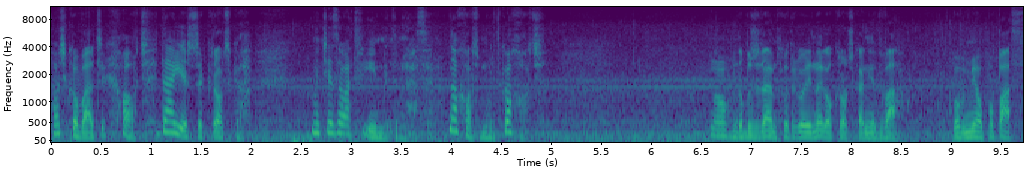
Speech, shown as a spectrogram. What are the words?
chodź Kowalczyk, chodź, daj jeszcze kroczka. My cię załatwimy tym razem. No chodź, Mordko, chodź. No, dobrze, że dałem tylko tego jednego kroczka, nie dwa, bo bym miał popas.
